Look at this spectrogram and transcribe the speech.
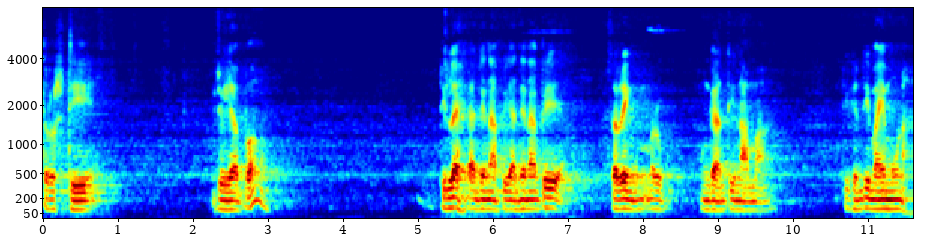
terus di itu ya apa? Dileh Kanjeng Nabi, Kanjeng Nabi sering mengganti nama diganti Maimunah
